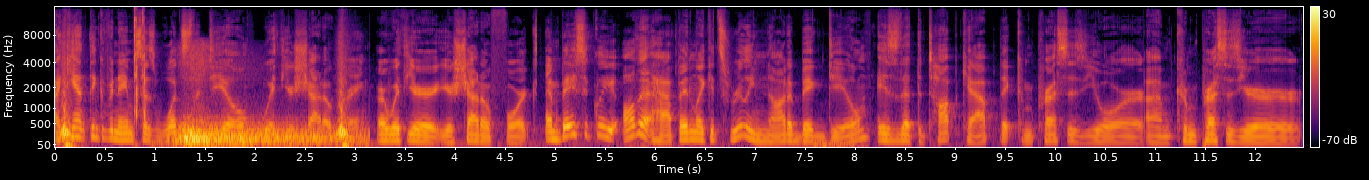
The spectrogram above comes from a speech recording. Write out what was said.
I can't think of a name says what's the deal with your shadow crank or with your your shadow forks. And basically all that happened, like it's really not a big deal, is that the top cap that compresses your um, compresses your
